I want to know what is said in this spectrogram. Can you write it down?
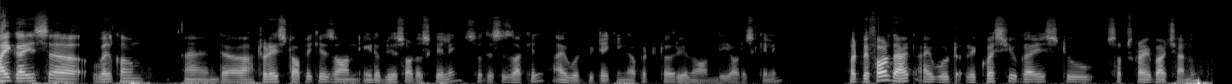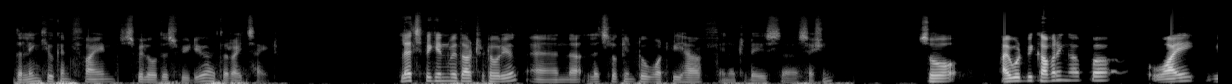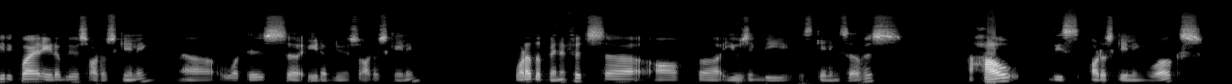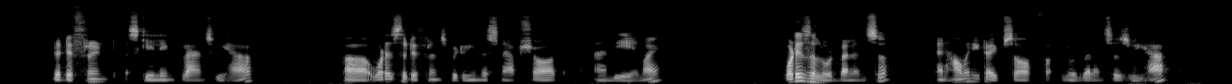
Hi guys, uh, welcome and uh, today's topic is on AWS autoscaling. So this is Akhil. I would be taking up a tutorial on the autoscaling. But before that, I would request you guys to subscribe our channel. The link you can find just below this video at the right side. Let's begin with our tutorial and uh, let's look into what we have in today's uh, session. So I would be covering up uh, why we require AWS autoscaling, uh, what is AWS autoscaling, what are the benefits uh, of uh, using the scaling service, how this auto scaling works, the different scaling plans we have, uh, what is the difference between the snapshot and the AMI, what is the load balancer, and how many types of load balancers we have,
